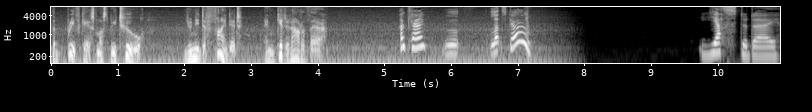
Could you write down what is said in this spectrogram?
the briefcase must be too. You need to find it and get it out of there. Okay, l- let's go. Yesterday.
